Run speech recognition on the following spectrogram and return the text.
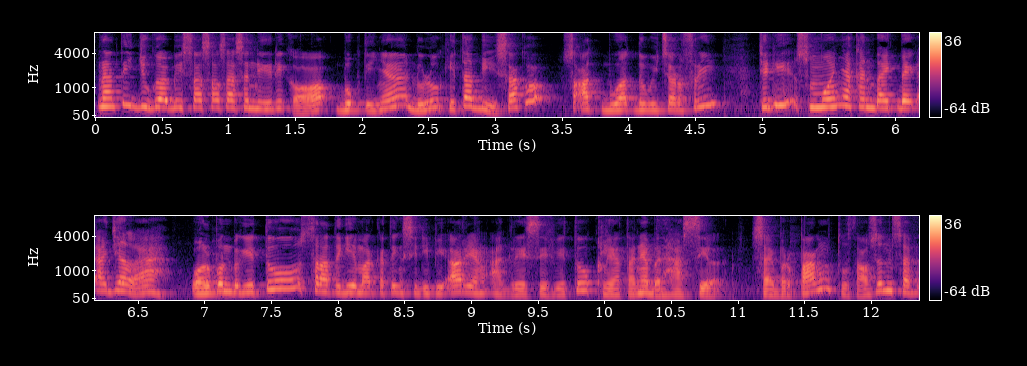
nanti juga bisa selesai sendiri kok. Buktinya dulu kita bisa kok saat buat The Witcher Free. Jadi semuanya akan baik-baik aja lah. Walaupun begitu, strategi marketing CDPR yang agresif itu kelihatannya berhasil. Cyberpunk 2077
